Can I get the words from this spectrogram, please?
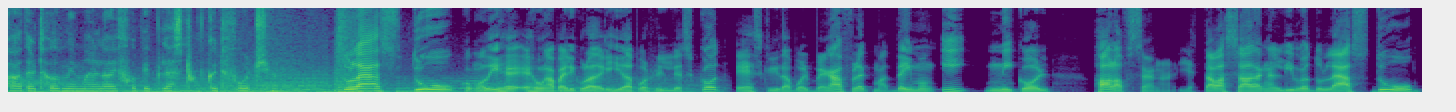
Father told me my life would be blessed with good fortune. The Last Duel, como dije, es una película dirigida por Ridley Scott, es escrita por Ben Affleck, Matt Damon y Nicole Holofcener y está basada en el libro The Last Duel,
